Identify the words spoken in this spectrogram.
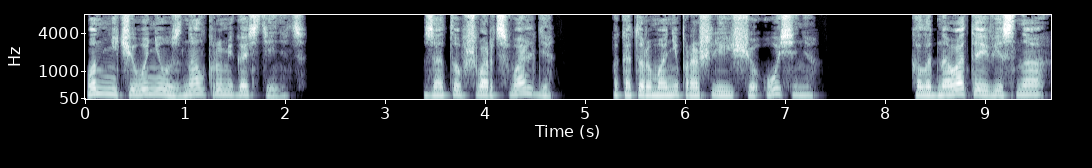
он ничего не узнал, кроме гостиниц. Зато в Шварцвальде, по которому они прошли еще осенью, холодноватая весна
